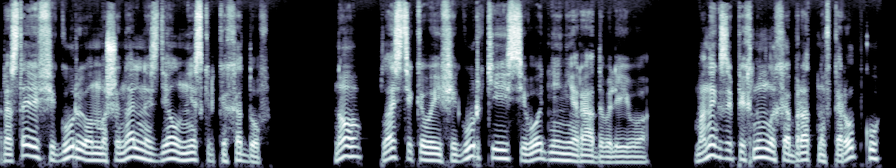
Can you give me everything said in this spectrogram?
Расставив фигуры, он машинально сделал несколько ходов. Но пластиковые фигурки сегодня не радовали его. Манек запихнул их обратно в коробку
